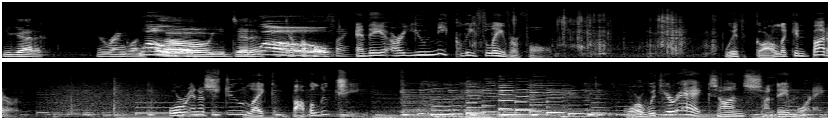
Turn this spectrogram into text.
You got it. You're wrangling. Whoa! Oh, you did it. Whoa! You got the whole thing. And they are uniquely flavorful. With garlic and butter. Or in a stew like babalucci. Or with your eggs on Sunday morning.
